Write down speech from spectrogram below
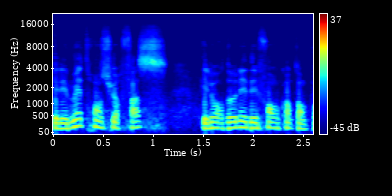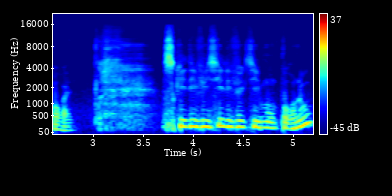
et les mettre en surface et leur donner des formes contemporaines. Ce qui est difficile effectivement pour nous,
